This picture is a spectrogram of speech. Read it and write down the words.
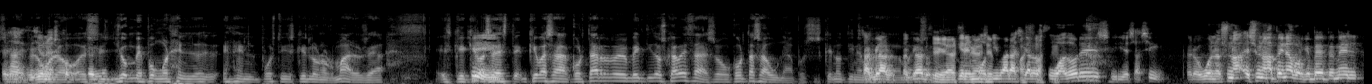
esas decisiones. bueno, con- es- yo me pongo en el, en el puesto y es que es lo normal, o sea, es que ¿qué, Sí. vas, a este- qué vas a cortar 22 cabezas o cortas a una? Pues es que no tiene Está claro, está claro. Sí, Quieren motivar así a los jugadores y es así. Pero bueno, es una, es una pena porque Pepe Mel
